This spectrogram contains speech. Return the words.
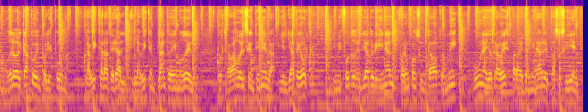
El modelo del casco en poliespuma, la vista lateral y la vista en planta de mi modelo, los trabajos del Centinela y el yate Orca y mis fotos del yate original fueron consultados por mí una y otra vez para determinar el paso siguiente,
